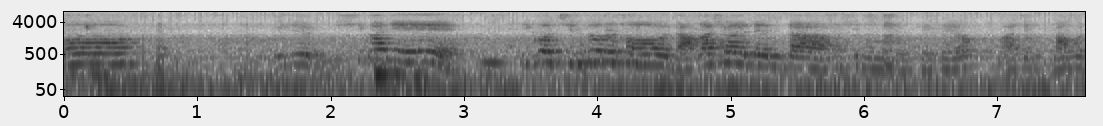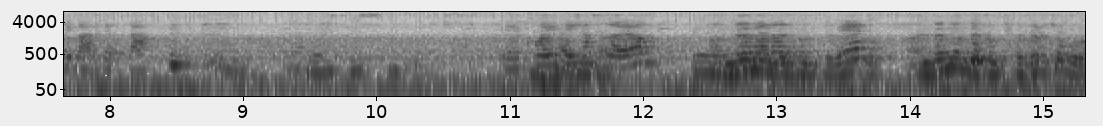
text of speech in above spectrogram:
어, 이제 시간이 이거 나가셔야 된다 하시는 분 계세요? 아직 마무리가 안 됐다. 네, 거의 되셨어요? 안 됐는데 좀 예? 안 됐는데 좀 개별적으로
